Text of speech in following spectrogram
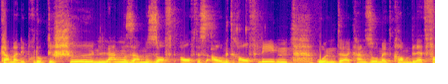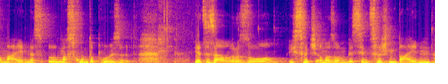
kann man die Produkte schön langsam, soft auf das Auge drauflegen und äh, kann somit komplett vermeiden, dass irgendwas runterbröselt. Jetzt ist aber so, ich switch immer so ein bisschen zwischen beiden.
